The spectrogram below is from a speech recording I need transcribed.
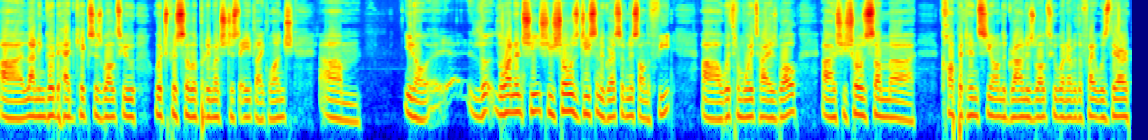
uh, landing good head kicks as well too, which Priscilla pretty much just ate like lunch. Um, you know Luana, she she shows decent aggressiveness on the feet uh, with her Muay Thai as well. Uh, she shows some uh, competency on the ground as well too. Whenever the fight was there,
